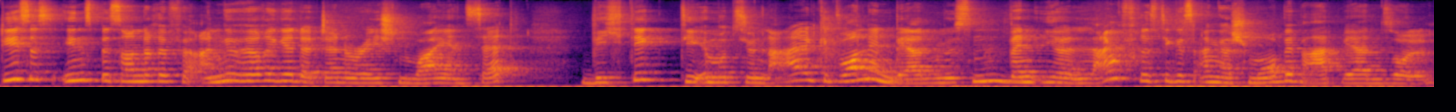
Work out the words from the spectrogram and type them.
Dies ist insbesondere für Angehörige der Generation Y und Z wichtig, die emotional gewonnen werden müssen, wenn ihr langfristiges Engagement bewahrt werden soll.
